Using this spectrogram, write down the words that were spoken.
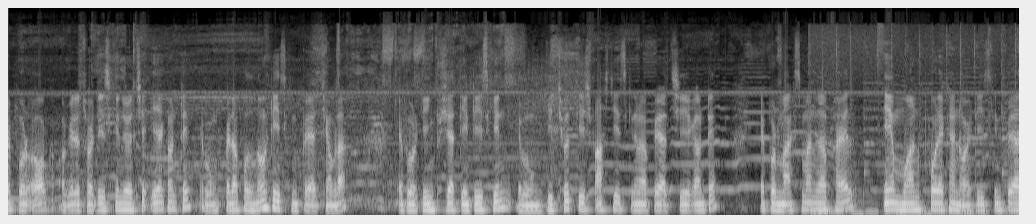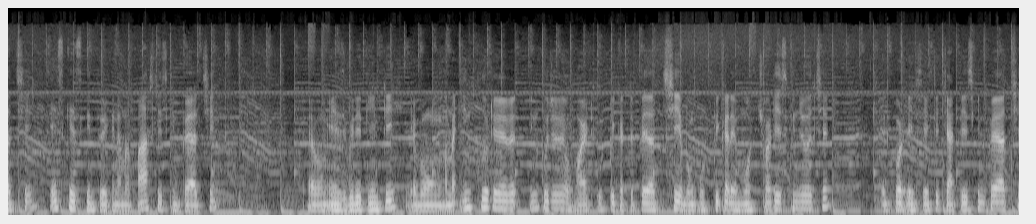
এরপর অগ অগের ছয়টি স্ক্রিন রয়েছে এই অ্যাকাউন্টে এবং পেরাফল নয়টি স্ক্রিন পেয়ে যাচ্ছি আমরা। এরপর কিংফিশার তিনটি স্ক্রিন এবং জি ছত্রিশ পাঁচটি স্ক্রিন আমরা পেয়ে যাচ্ছি অ্যাকাউন্টে এরপর marksman Rafael M one four এখানে নয়টি স্ক্রিন পেয়ে যাচ্ছি। এসকেস কিন্তু এখানে আমরা পাঁচটি স্ক্রিন পেয়ে যাচ্ছি। এবং এসবিডি তিনটি এবং আমরা ইনক্লুডের ইনক্লুডের হোয়াইট উডপিকারটা পেয়ে যাচ্ছি এবং উডপিকারে মোট ছয়টি স্ক্রিন রয়েছে। এরপর এই একটি চারটি স্ক্রিন পেয়ে যাচ্ছে।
